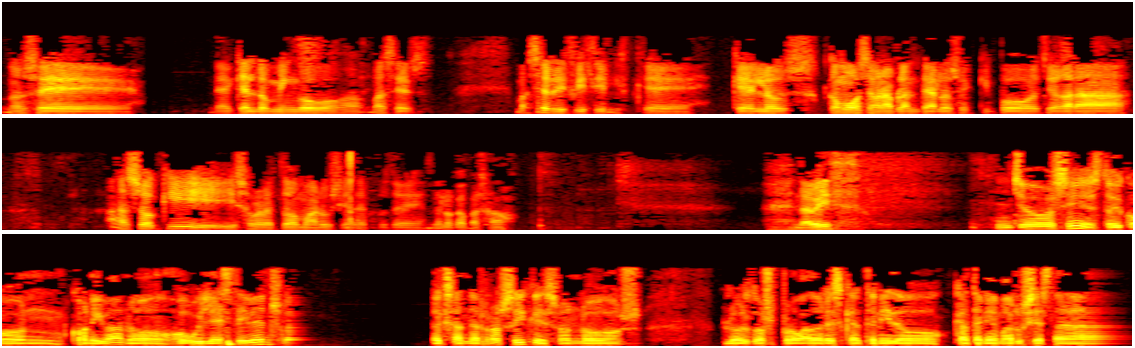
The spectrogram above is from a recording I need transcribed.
no sé de aquí al domingo va a ser va a ser difícil que, que los cómo se van a plantear los equipos llegar a a Soki y, y sobre todo Marussia después de, de lo que ha pasado. David. Yo sí, estoy con, con Iván o, o Will Stevens o Alexander Rossi, que son los, los dos probadores que ha tenido, que ha tenido Marussia esta,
